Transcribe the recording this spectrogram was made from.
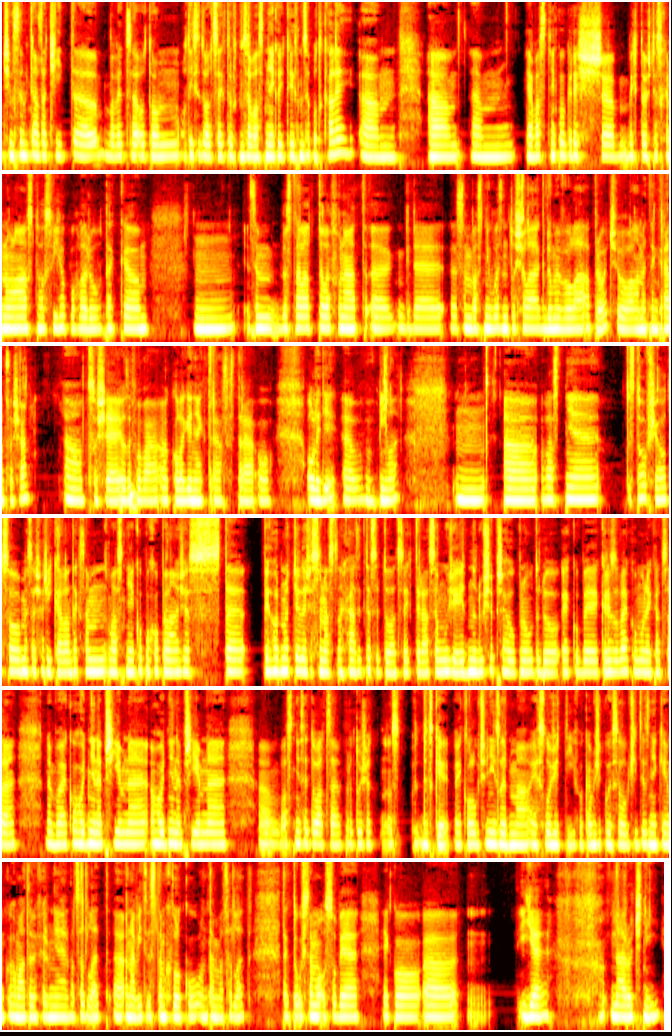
Čím jsem chtěla začít uh, bavit se o tom, o té situaci, kterou jsme se vlastně, jako jsme se potkali. Um, um, já vlastně, jako když bych to ještě schrnula z toho svého pohledu, tak um, jsem dostala telefonát, uh, kde jsem vlastně vůbec netušila, kdo mi volá a proč. Volala mi tenkrát Saša což je Josefová kolegyně, která se stará o, o lidi e, v Míle. Mm, a vlastně z toho všeho, co mi Saša říkala, tak jsem vlastně jako pochopila, že jste vyhodnotili, že se nacházíte v situaci, která se může jednoduše přehoupnout do jakoby krizové komunikace nebo jako hodně nepříjemné, hodně nepříjemné uh, vlastně situace, protože vždycky jako loučení s lidma je složitý. V okamžiku, kdy se loučíte s někým, koho máte ve firmě 20 let a navíc jste tam chvilku, on tam 20 let, tak to už samo o sobě jako uh, je náročný.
